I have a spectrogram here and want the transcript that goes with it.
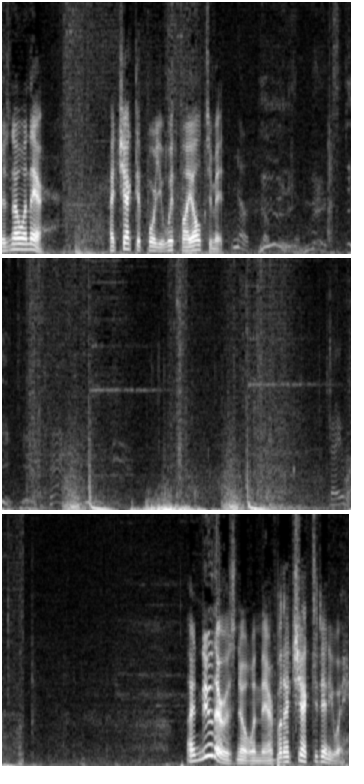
There's no one there. I checked it for you with my ultimate. I knew there was no one there, but I checked it anyway.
